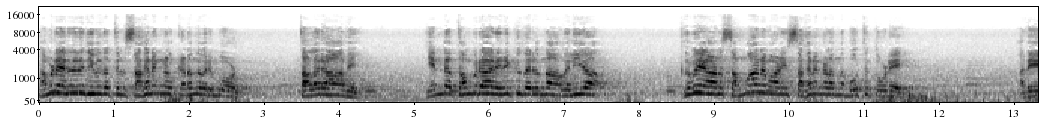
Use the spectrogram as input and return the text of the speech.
നമ്മുടെ അനുദിന ജീവിതത്തിൽ സഹനങ്ങൾ കടന്നു വരുമ്പോൾ തളരാതെ എന്റെ തമ്പുരാൻ എനിക്ക് തരുന്ന വലിയ കൃപയാണ് സമ്മാനമാണ് ഈ സഹനങ്ങൾ എന്ന ബോധ്യത്തോടെ അതേ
